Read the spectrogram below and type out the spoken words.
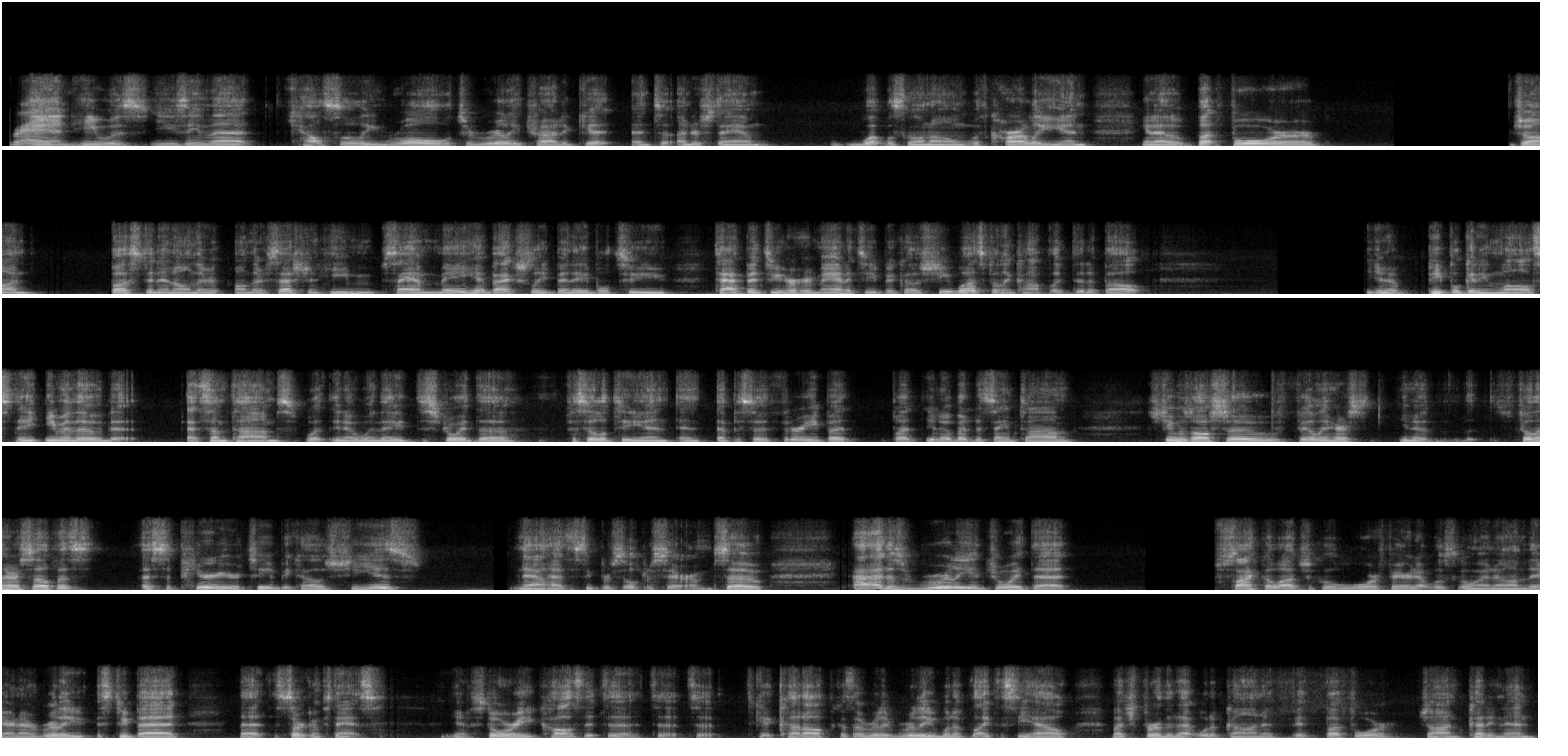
right? And he was using that counseling role to really try to get and to understand what was going on with Karli. And you know but for John busting in on their on their session he Sam may have actually been able to tap into her humanity because she was feeling conflicted about you know people getting lost even though that at sometimes what you know when they destroyed the facility in, in episode three but but you know but at the same time she was also feeling her you know feeling herself as as superior too because she is now has a super soldier serum. So I, I just really enjoyed that psychological warfare that was going on there and i really it's too bad that circumstance you know story caused it to to to to get cut off because I really, really would have liked to see how much further that would have gone if, if but for John cutting in.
